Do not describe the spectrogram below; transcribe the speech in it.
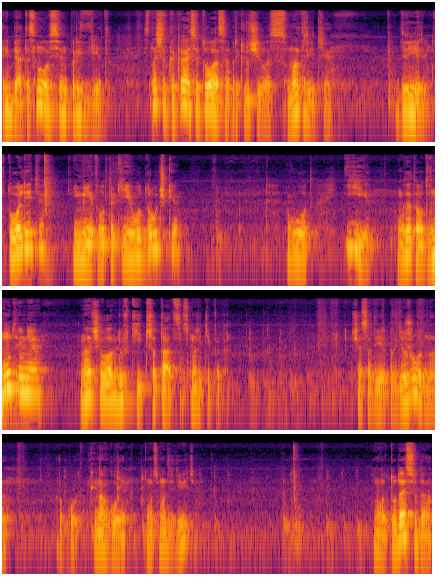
Ребята, снова всем привет. Значит, какая ситуация приключилась? Смотрите. Дверь в туалете имеет вот такие вот ручки. Вот. И вот это вот внутренняя начала люфтить, шататься. Смотрите как. Сейчас я дверь придержу одной рукой, ногой. Вот смотрите, видите? Вот, туда-сюда.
